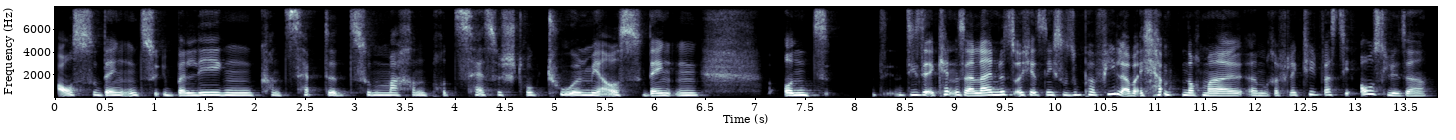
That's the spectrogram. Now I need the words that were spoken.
auszudenken, zu überlegen, Konzepte zu machen, Prozesse, Strukturen mir auszudenken. Und diese Erkenntnis allein nützt euch jetzt nicht so super viel, aber ich habe nochmal ähm, reflektiert, was die Auslöser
